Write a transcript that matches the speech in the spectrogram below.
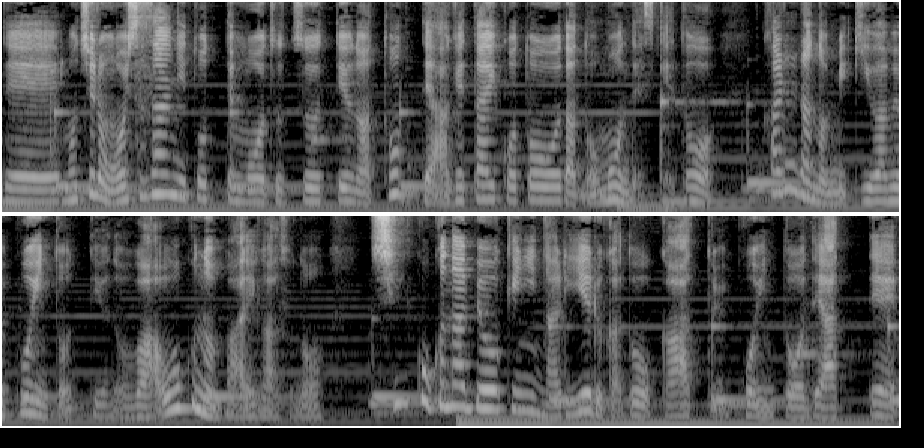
でもちろんお医者さんにとっても頭痛っていうのは取ってあげたいことだと思うんですけど彼らの見極めポイントっていうのは多くの場合がその深刻な病気になり得るかどうかというポイントであって、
